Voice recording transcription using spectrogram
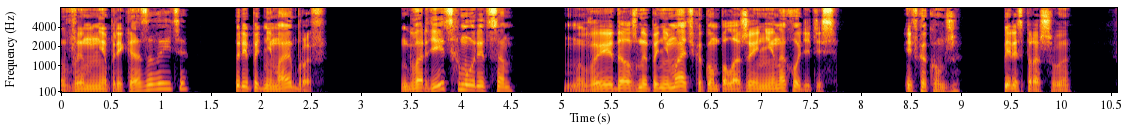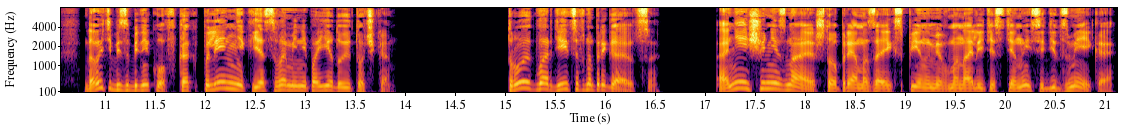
«Вы мне приказываете?» Приподнимаю бровь. Гвардеец хмурится. «Вы должны понимать, в каком положении находитесь». «И в каком же?» Переспрашиваю. «Давайте без обиняков. Как пленник я с вами не поеду и точка». Трое гвардейцев напрягаются. Они еще не знают, что прямо за их спинами в монолите стены сидит змейка.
